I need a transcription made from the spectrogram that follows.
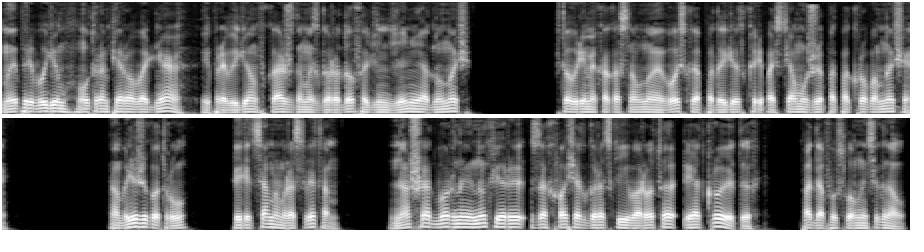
Мы прибудем утром первого дня и проведем в каждом из городов один день и одну ночь, в то время как основное войско подойдет к крепостям уже под покровом ночи. А ближе к утру, перед самым рассветом, наши отборные нукеры захватят городские ворота и откроют их, подав условный сигнал.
